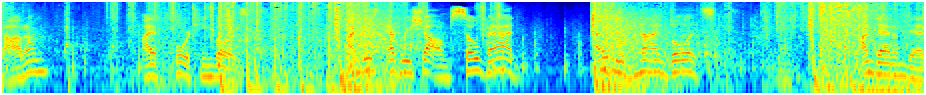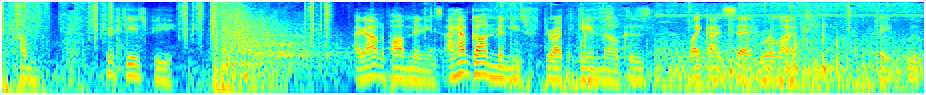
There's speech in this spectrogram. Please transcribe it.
Got him. I have 14 bullets. I missed every shot. I'm so bad. 9 bullets. I'm dead, I'm dead. I'm 50 HP. I gotta pop minis. I have gotten minis throughout the game though, because like I said, we're allowed to take loot.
